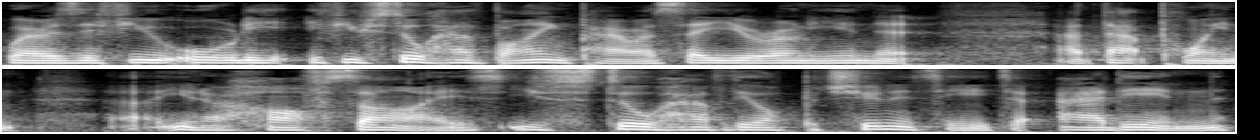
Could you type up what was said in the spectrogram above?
Whereas if you already if you still have buying power, say you're only in it at that point, uh, you know, half size, you still have the opportunity to add in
